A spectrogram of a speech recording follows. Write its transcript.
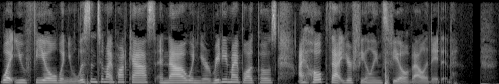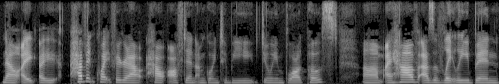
what you feel when you listen to my podcast. And now when you're reading my blog post, I hope that your feelings feel validated. Now, I, I haven't quite figured out how often I'm going to be doing blog posts. Um, I have, as of lately, been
